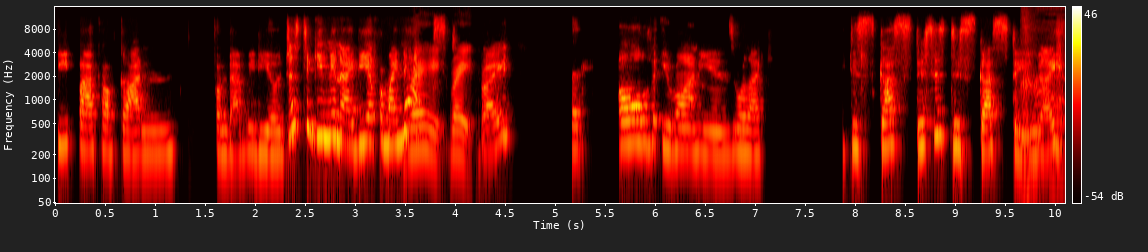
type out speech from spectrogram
feedback I've gotten from that video, just to give me an idea for my next. Right, right. Right. But all the Iranians were like, disgust, this is disgusting. Like,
